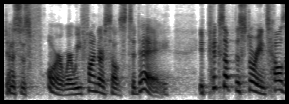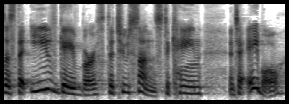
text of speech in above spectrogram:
Genesis 4, where we find ourselves today, it picks up the story and tells us that Eve gave birth to two sons, to Cain and to Abel,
